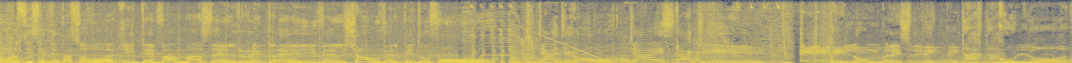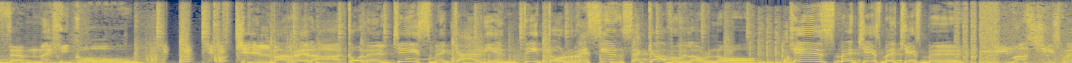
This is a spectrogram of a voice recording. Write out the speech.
Por si se te pasó, aquí te va más del replay del show del pitufo. Ya llegó, ya está aquí. El hombre espectáculo de México. Gil Barrera con el chisme calientito recién sacado del horno. Chisme, chisme, chisme. Y más chisme.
